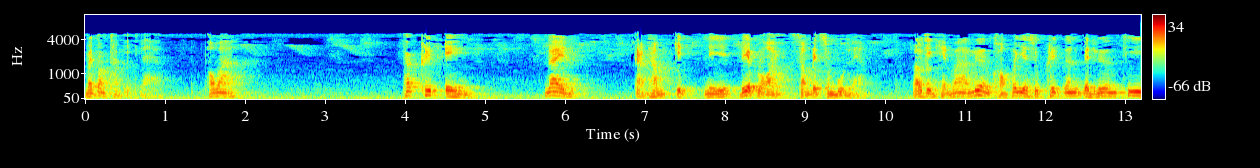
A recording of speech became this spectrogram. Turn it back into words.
ไม่ต้องทำอีกแล้ว เพราะว่าพระคริสต์เองได้การทำกิจนี้เรียบร้อยสำเร็จสมบูรณ์แล้ว เราจึงเห็นว่าเรื่องของพระเยซูคริสต์นั้นเป็นเรื่องที่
